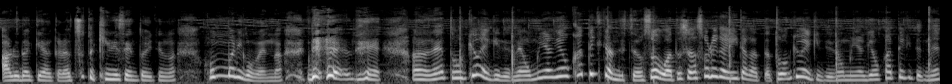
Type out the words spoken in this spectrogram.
あるだけやから、ちょっと気にせんといてな。ほんまにごめんな。で、で、あのね、東京駅でね、お土産を買ってきたんですよ。そう、私はそれが言いたかった。東京駅で、ね、お土産を買ってきてね、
